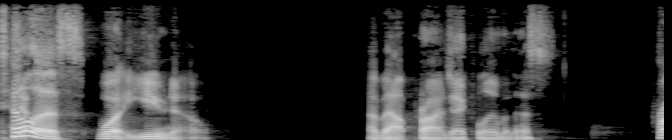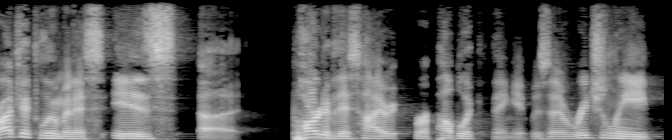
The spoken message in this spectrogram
tell us what you know about Project Luminous. Project Luminous is uh, part of this High Republic thing. It was originally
